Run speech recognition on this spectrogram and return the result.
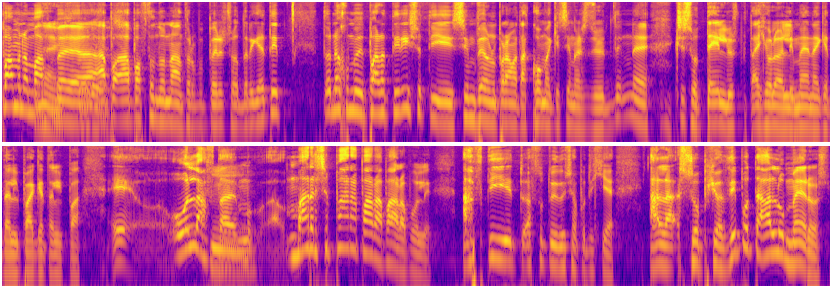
Πάμε να μάθουμε ξέρω, από, από αυτόν τον άνθρωπο περισσότερο, γιατί τον έχουμε παρατηρήσει ότι συμβαίνουν πράγματα ακόμα και σήμερα στη ζωή του. Δεν είναι ξέρεις, ο τέλειος που τα έχει όλα λιμένα κτλ. κτλ. Ε, όλα αυτά μ- μ' άρεσε πάρα πάρα πάρα πολύ αυτή, αυτού του είδους η αποτυχία. Αλλά σε οποιοδήποτε άλλο μέρος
